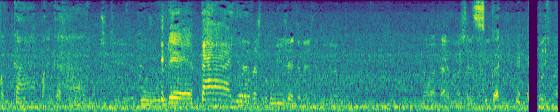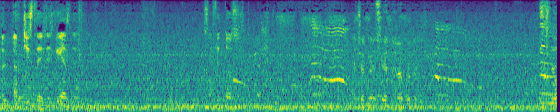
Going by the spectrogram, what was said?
Пока, пока. Я Улетаю. даже уезжать, тогда если работать. Ну ладно, да, Сука. Вот, смотри. Там чистое, здесь грязное. Салфетос. А что, блядь, свет не работает? Ну,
